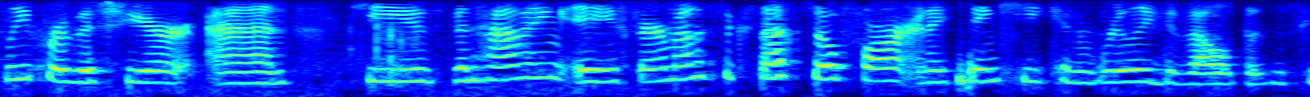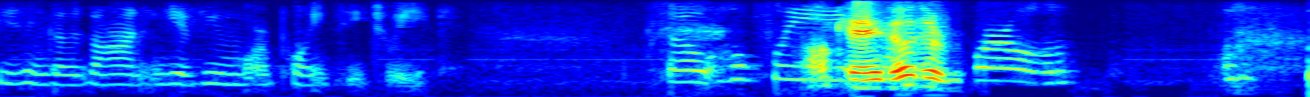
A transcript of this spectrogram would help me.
sleeper this year, and He's been having a fair amount of success so far, and I think he can really develop as the season goes on and give you more points each week. So hopefully, okay, those are world.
